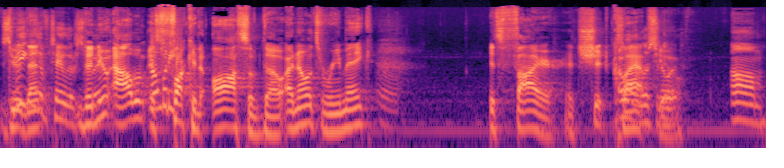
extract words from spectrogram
Dude, Speaking that- of Taylor Swift, the new album nobody- is fucking awesome, though. I know it's a remake. It's fire. It's shit claps, yo. it. Um,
